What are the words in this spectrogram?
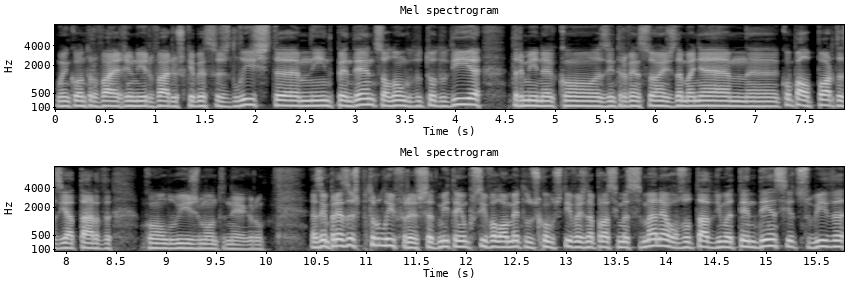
O encontro vai reunir vários cabeças de lista independentes ao longo de todo o dia. Termina com as intervenções da manhã eh, com Paulo Portas e à tarde com Luís Montenegro. As empresas petrolíferas admitem um possível aumento dos combustíveis na próxima semana. É o resultado de uma tendência de subida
